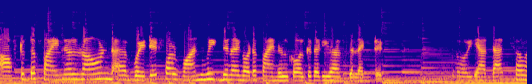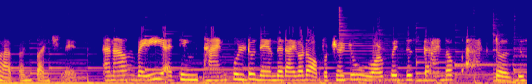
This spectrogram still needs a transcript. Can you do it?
after the final round, I have waited for one week. Then I got a final call that you have selected. So yeah, that's how happened Punchlight. And I'm very, I think, thankful to them that I got an opportunity to work with this kind of actors, this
